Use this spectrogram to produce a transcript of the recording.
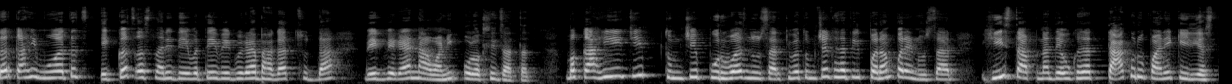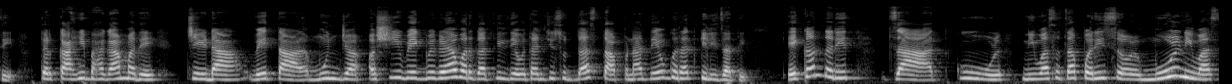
तर काही मुळातच एकच असणारी देवते वेगवेगळ्या भागात सुद्धा वेगवेगळ्या नावांनी ओळखली जातात. मग काही जी तुमचे पूर्वजनुसार किंवा तुमच्या घरातील परंपरेनुसार ही स्थापना देवघरात टाक रूपाने केली असते तर काही भागामध्ये चेडा वेताळ मुंजा अशी वेगवेगळ्या वर्गातील देवतांची सुद्धा स्थापना देवघरात केली जाते. एकंदरीत जात कुळ निवासाचा परिसर मूळ निवास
